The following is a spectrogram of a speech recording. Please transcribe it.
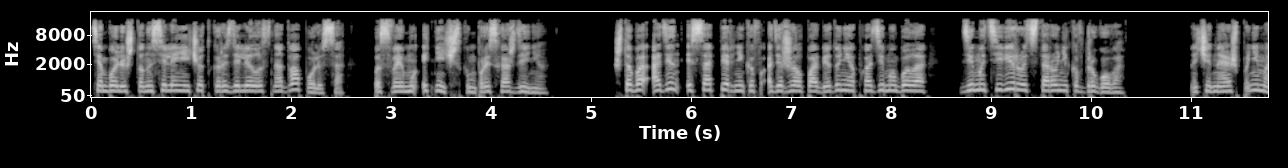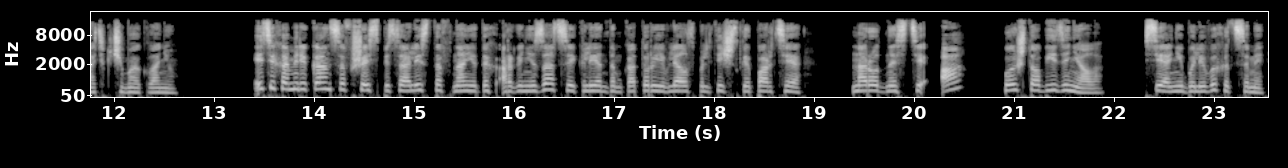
Тем более, что население четко разделилось на два полюса по своему этническому происхождению. Чтобы один из соперников одержал победу, необходимо было демотивировать сторонников другого. Начинаешь понимать, к чему я клоню. Этих американцев, шесть специалистов, нанятых организацией, клиентом которой являлась политическая партия народности А, кое-что объединяло. Все они были выходцами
